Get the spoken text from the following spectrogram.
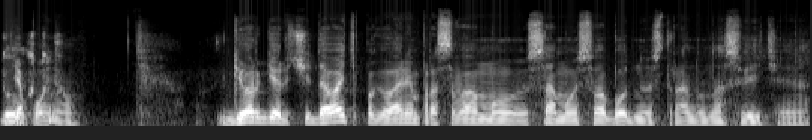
Я понял. Георгий Георгиевич, давайте поговорим про самую, самую свободную страну на свете.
